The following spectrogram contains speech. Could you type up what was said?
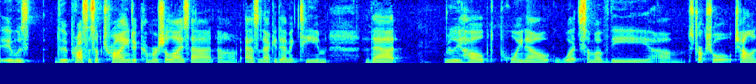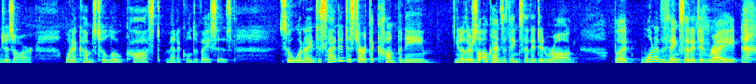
it was the process of trying to commercialize that um, as an academic team that really helped point out what some of the um, structural challenges are when it comes to low cost medical devices. So when I decided to start the company, you know, there's all kinds of things that I did wrong. But one of the things that I did right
